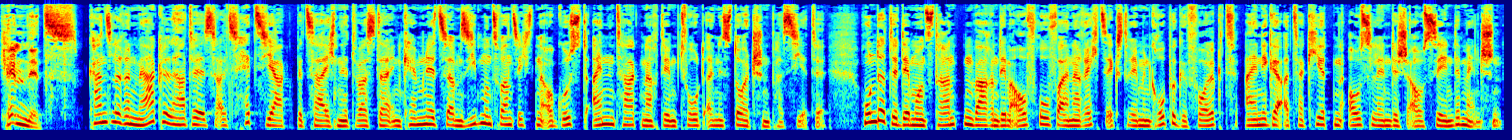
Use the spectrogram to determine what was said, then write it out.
Chemnitz. Kanzlerin Merkel hatte es als Hetzjagd bezeichnet, was da in Chemnitz am 27. August, einen Tag nach dem Tod eines Deutschen, passierte. Hunderte Demonstranten waren dem Aufruf einer rechtsextremen Gruppe gefolgt. Einige attackierten ausländisch aussehende Menschen.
